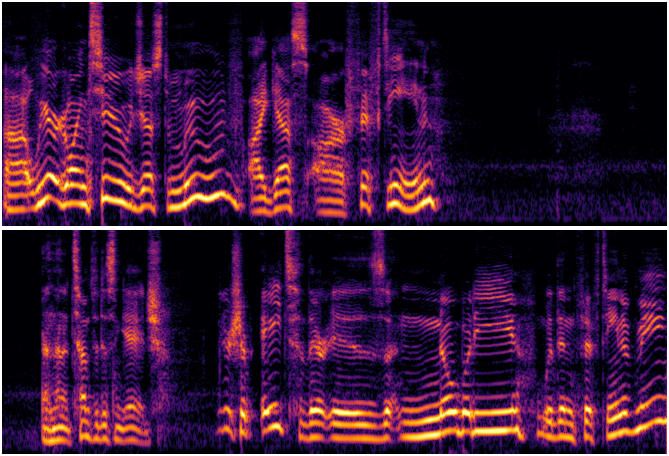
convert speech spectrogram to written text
Uh, we are going to just move, I guess, our 15 and then attempt to disengage. Leadership 8, there is nobody within 15 of me,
